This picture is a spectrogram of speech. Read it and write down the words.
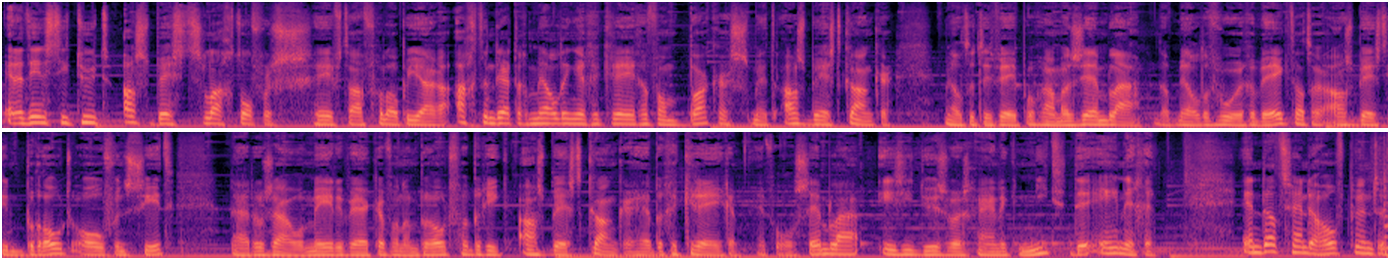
En het instituut Asbestslachtoffers heeft de afgelopen jaren 38 meldingen gekregen van bakkers met asbestkanker, meldt het tv-programma Zembla. Dat meldde vorige week dat er asbest in broodovens zit. Daardoor zou een medewerker van een broodfabriek asbestkanker hebben gekregen. En volgens Zembla is hij dus waarschijnlijk niet de enige. En dat zijn de hoofdpunten.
